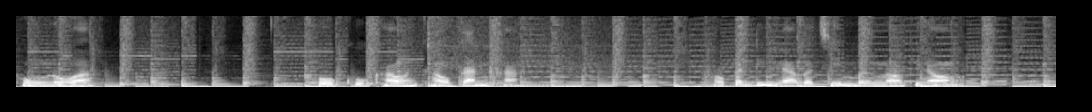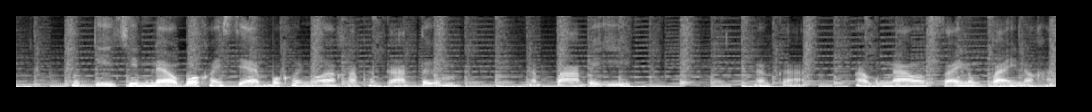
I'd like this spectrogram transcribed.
ผงนัวโขลกคลุกเข้าให้เข้ากันค่ะ เข้ากันดีแล้วก็ชิมเบิ่งเนาะพี่น้อง เมื่อกี้ชิมแล้วบ่ค่อยแซ่บบ่ค่อยนัวค่ะผักกาดเติมน้ำปลาไปอีก แล้วก็เอาบักนาวใส่ลงไปเนาะค่ะ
